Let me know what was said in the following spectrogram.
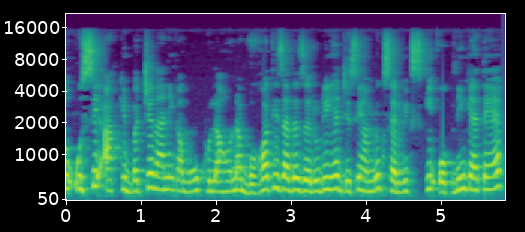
तो उससे आपके बच्चेदानी का मुँह खुला होना बहुत ही ज़्यादा ज़रूरी है, जिसे हम लोग सर्विक्स की ओपनिंग कहते हैं,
